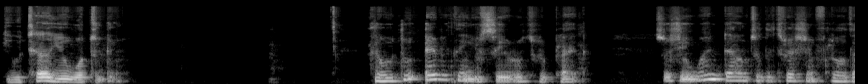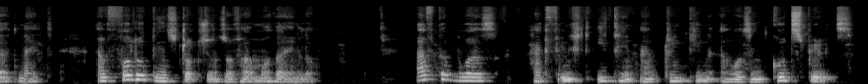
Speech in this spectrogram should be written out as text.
He will tell you what to do. I will do everything you say, Ruth replied. So she went down to the threshing floor that night and followed the instructions of her mother in law. After Boaz had finished eating and drinking and was in good spirits,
